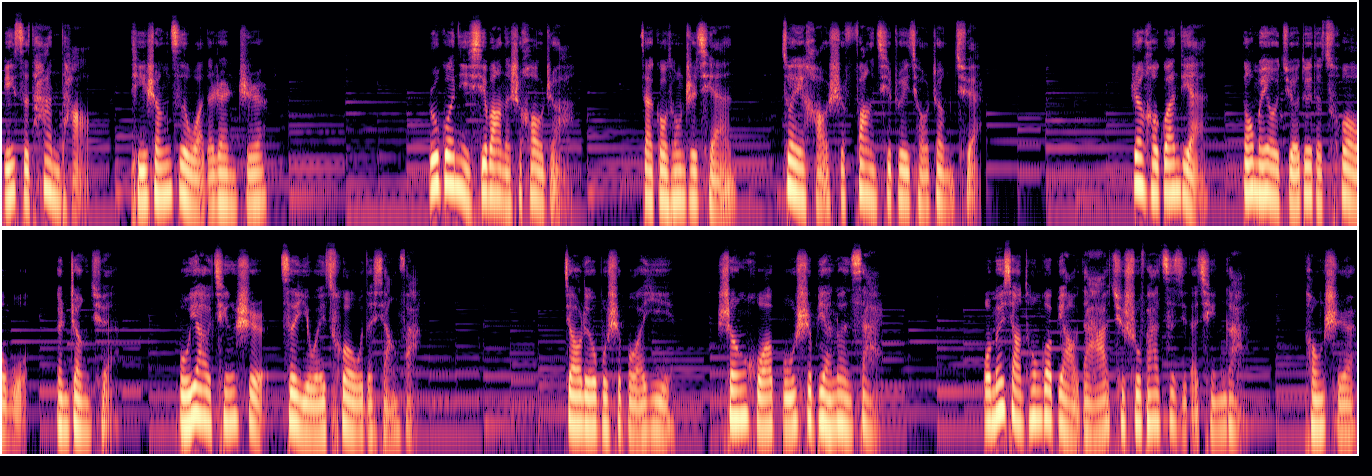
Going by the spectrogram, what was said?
彼此探讨，提升自我的认知？如果你希望的是后者，在沟通之前，最好是放弃追求正确。任何观点都没有绝对的错误跟正确，不要轻视自以为错误的想法。交流不是博弈，生活不是辩论赛。我们想通过表达去抒发自己的情感，同时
